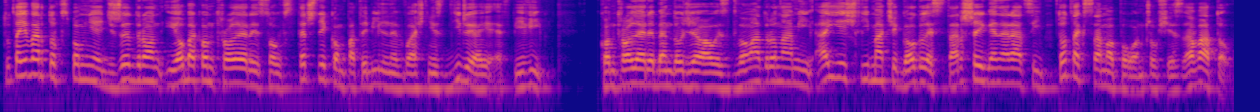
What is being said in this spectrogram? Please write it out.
Tutaj warto wspomnieć, że dron i oba kontrolery są wstecznie kompatybilne właśnie z DJI FPV. Kontrolery będą działały z dwoma dronami, a jeśli macie gogle starszej generacji, to tak samo połączą się z Awatą.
